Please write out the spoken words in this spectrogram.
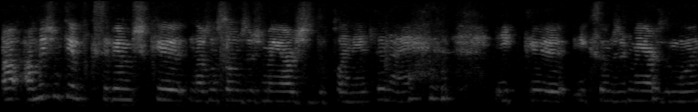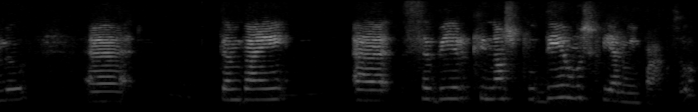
ao, ao, mesmo tempo que sabemos que nós não somos os maiores do planeta, não é? e, que, e que somos os maiores do mundo, uh, também uh, saber que nós podemos criar um impacto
